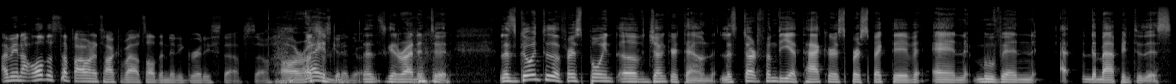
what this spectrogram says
I mean, all the stuff I want to talk about is all the nitty gritty stuff. So All right, let's just get into it. Let's get right into it. Let's go into the first point of Junkertown. Let's start from the attacker's perspective and move in uh, the map into this.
